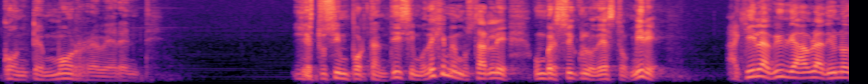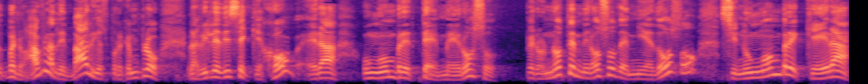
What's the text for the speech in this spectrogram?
con temor reverente. Y esto es importantísimo. Déjeme mostrarle un versículo de esto. Mire, Aquí la Biblia habla de uno, bueno, habla de varios. Por ejemplo, la Biblia dice que Job era un hombre temeroso, pero no temeroso de miedoso, sino un hombre que era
